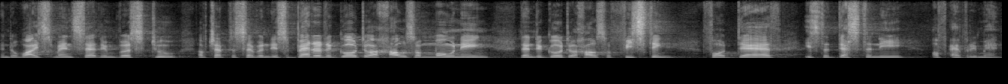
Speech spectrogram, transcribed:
And the wise man said in verse 2 of chapter 7 it's better to go to a house of mourning than to go to a house of feasting, for death is the destiny of every man.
